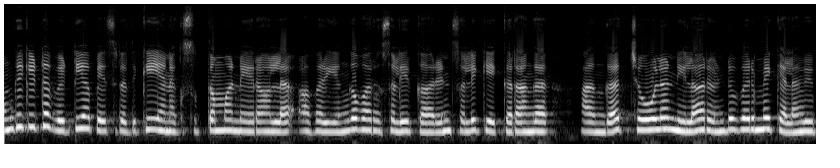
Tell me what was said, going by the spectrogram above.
உங்ககிட்ட வெட்டியாக பேசுகிறதுக்கு எனக்கு சுத்தமாக நேரம் இல்லை. அவர் எங்கே வர சொல்லியிருக்காருன்னு சொல்லி கேட்குறாங்க அங்கே சோழன் நிலா ரெண்டு பேருமே கிளம்பி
